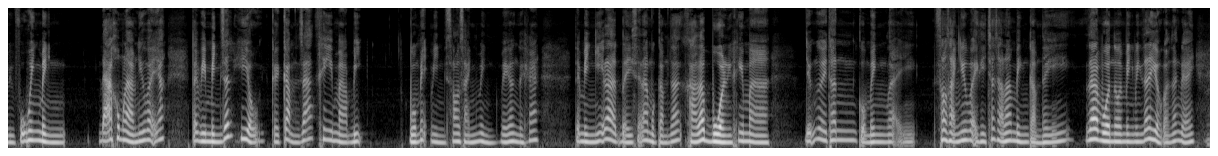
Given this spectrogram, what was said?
vì phụ huynh mình đã không làm như vậy á. Tại vì mình rất hiểu cái cảm giác khi mà bị bố mẹ mình so sánh mình với người khác. Tại mình nghĩ là đấy sẽ là một cảm giác khá là buồn khi mà những người thân của mình lại so sánh như vậy thì chắc chắn là mình cảm thấy rất là buồn rồi. Mình mình rất hiểu cảm giác đấy. Ừ.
